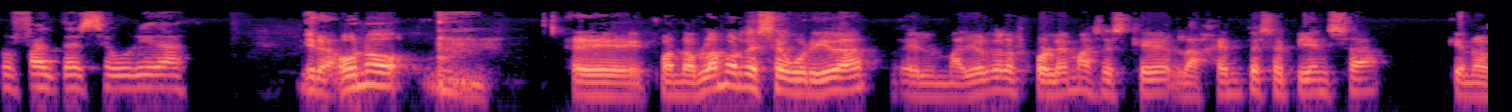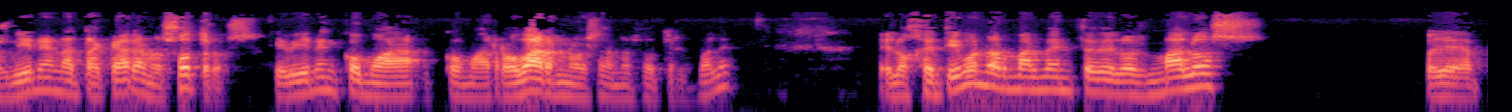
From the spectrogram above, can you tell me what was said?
por falta de seguridad? Mira, uno, eh, cuando hablamos de seguridad, el mayor de los problemas es que la gente se piensa que nos vienen a atacar a nosotros, que vienen como a, como a robarnos a nosotros, ¿vale? El objetivo normalmente de los malos, voy a,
